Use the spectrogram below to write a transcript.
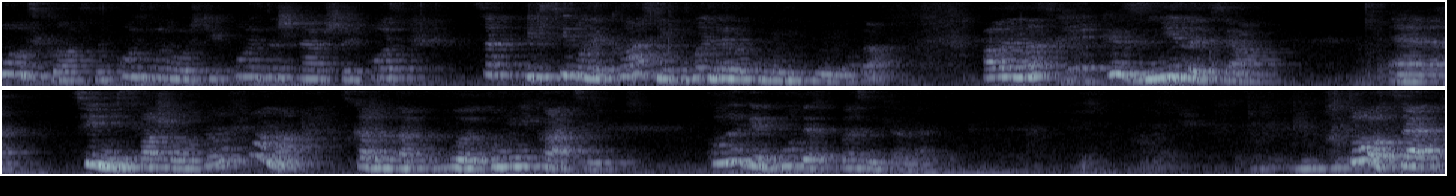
Когось класний, когось дорожчий, когось дешевший, когось. Це і всі вони класні, бо ми ними комунікуємо. Так? Але наскільки зміниться е, цінність вашого телефона, скажімо так, в комунікації, коли він буде без інтернету? Хто це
